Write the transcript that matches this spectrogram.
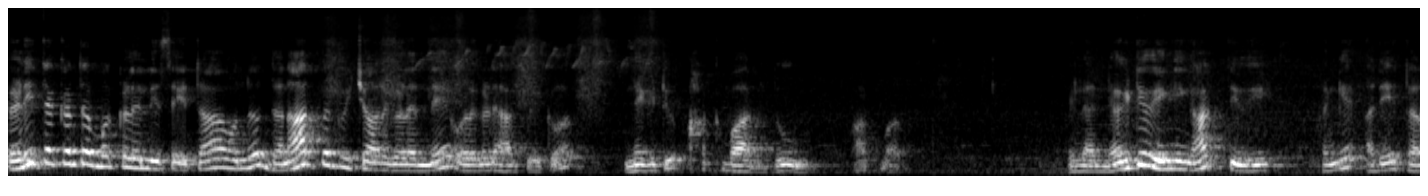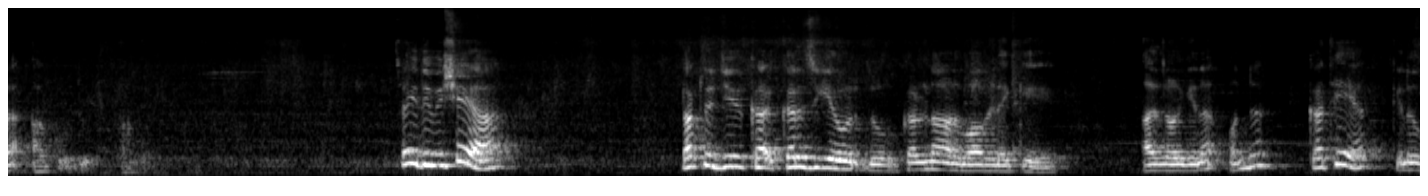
ಬೆಳೀತಕ್ಕಂಥ ಮಕ್ಕಳಲ್ಲಿ ಸಹಿತ ಒಂದು ಧನಾತ್ಮಕ ವಿಚಾರಗಳನ್ನೇ ಒಳಗಡೆ ಹಾಕಬೇಕು. ನೆಗೆಟಿವ್ ಹಾಕಬಾರ್ದು ಹಾಕಬಾರ್ದು. ಇಲ್ಲ ನೆಗೆಟಿವ್ ಹೆಂಗೆ ಹಿಂಗೆ ಹಾಕ್ತೀವಿ, ಹಾಗೆ ಅದೇ ಥರ ಆಗೋದು ಆಗೋದು. ಸೊ ಇದು ವಿಷಯ ಡಾಕ್ಟರ್ ಜಿ ಕ ಕರ್ಜಿಗೆ ಅವ್ರದ್ದು ಕರುಣಾಳು ಬಾವಳಕ್ಕೆ ಅದರೊಳಗಿನ ಒಂದು ಕಥೆಯ ಕೆಲವು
